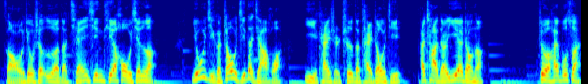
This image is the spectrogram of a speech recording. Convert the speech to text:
早就是饿得前心贴后心了。有几个着急的家伙，一开始吃的太着急，还差点噎着呢。这还不算，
